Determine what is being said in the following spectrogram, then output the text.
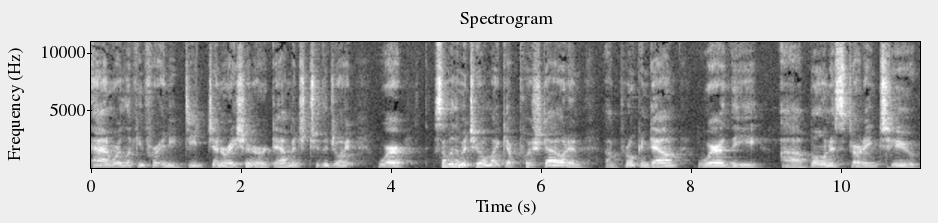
And we're looking for any degeneration or damage to the joint where some of the material might get pushed out and uh, broken down where the uh, bone is starting to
